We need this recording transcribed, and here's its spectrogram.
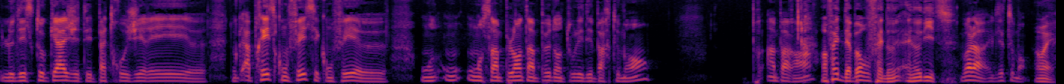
le déstockage était pas trop géré. euh. Donc après, ce qu'on fait, c'est qu'on fait, euh, on, on- on s'implante un peu dans tous les départements, un par un. En fait, d'abord vous faites un audit. Voilà, exactement. Ouais.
